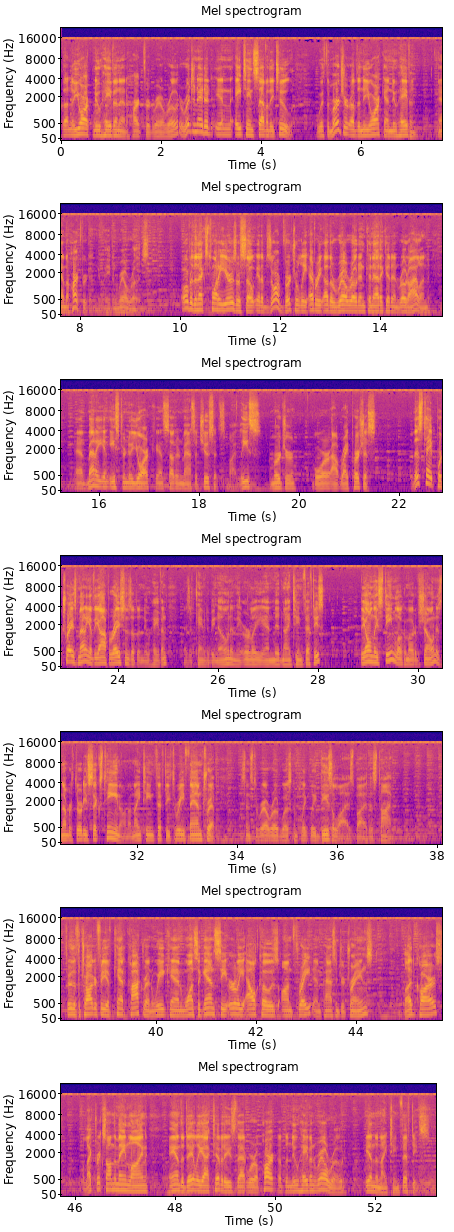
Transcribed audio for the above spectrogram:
The New York, New Haven, and Hartford Railroad originated in 1872 with the merger of the New York and New Haven and the Hartford and New Haven Railroads. Over the next 20 years or so, it absorbed virtually every other railroad in Connecticut and Rhode Island and many in eastern New York and southern Massachusetts by lease, merger, or outright purchase. This tape portrays many of the operations of the New Haven, as it came to be known in the early and mid 1950s. The only steam locomotive shown is number 3016 on a 1953 fan trip, since the railroad was completely dieselized by this time. Through the photography of Kent Cochrane, we can once again see early Alcos on freight and passenger trains, Budd cars, electrics on the main line, and the daily activities that were a part of the New Haven Railroad in the 1950s.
